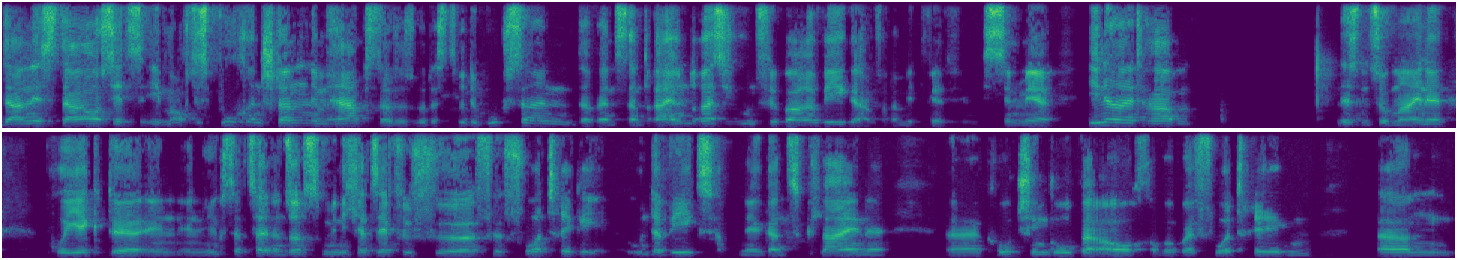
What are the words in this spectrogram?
dann ist daraus jetzt eben auch das Buch entstanden im Herbst, also es wird das dritte Buch sein. Da werden es dann 33 unfüllbare Wege, einfach damit wir ein bisschen mehr Inhalt haben. Das sind so meine Projekte in, in jüngster Zeit. Ansonsten bin ich halt sehr viel für, für Vorträge unterwegs, habe eine ganz kleine äh, Coaching-Gruppe auch, aber bei Vorträgen ähm,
